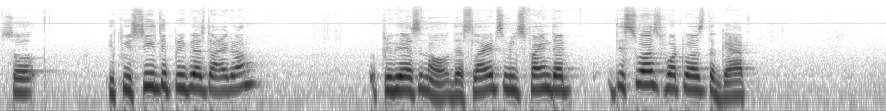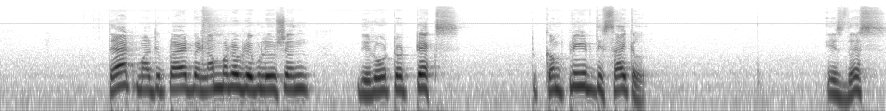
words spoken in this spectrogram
So, if we see the previous diagram previous no the slides we will find that this was what was the gap that multiplied by number of revolution the rotor takes to complete the cycle is this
